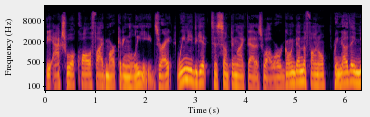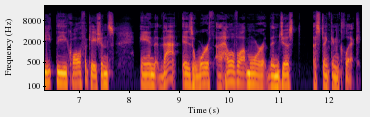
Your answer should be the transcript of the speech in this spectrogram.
the actual qualified marketing leads, right? We need to get to something like that as well, where we're going down the funnel. We know they meet the qualifications and that is worth a hell of a lot more than just a stinking click.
